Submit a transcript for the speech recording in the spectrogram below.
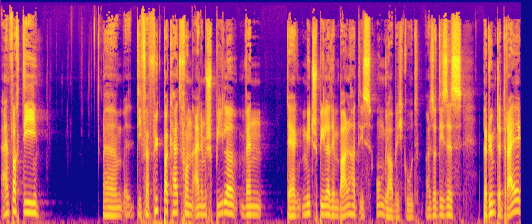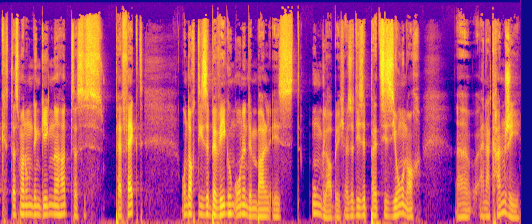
einfach die, ähm, die Verfügbarkeit von einem Spieler, wenn der Mitspieler den Ball hat, ist unglaublich gut. Also dieses berühmte Dreieck, das man um den Gegner hat, das ist perfekt. Und auch diese Bewegung ohne den Ball ist unglaublich. Also diese Präzision auch äh, einer Kanji.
